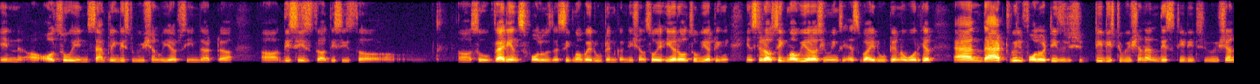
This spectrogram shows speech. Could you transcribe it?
in uh, also in sampling distribution we have seen that uh, uh, this is the this is the uh, so, variance follows the sigma by root n condition. So, here also we are taking instead of sigma we are assuming s by root n over here and that will follow a t, t distribution and this t distribution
